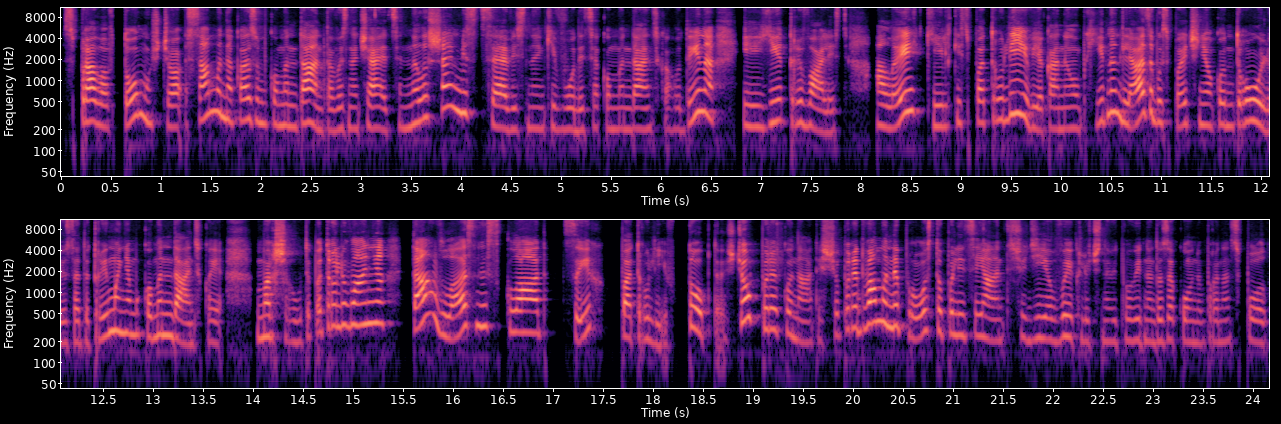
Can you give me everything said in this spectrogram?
Справа в тому, що саме наказом коменданта визначається не лише місцевість, на якій вводиться комендантська година і її тривалість, але й кількість патрулів, яка необхідна для забезпечення контролю за дотриманням комендантської маршрути патрулювання та власний склад цих патрулів. Тобто, щоб переконати, що перед вами не просто поліціянт, що діє виключно відповідно до закону про нацпол,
